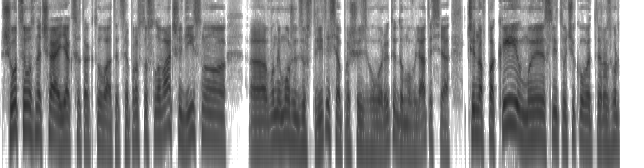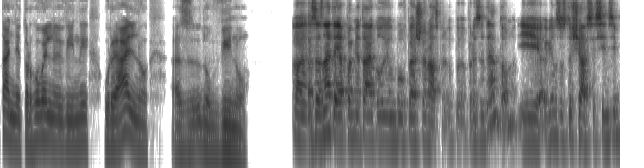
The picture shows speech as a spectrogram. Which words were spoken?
Що це означає? Як це трактувати? Це просто слова, чи дійсно е, вони можуть зустрітися, про щось говорити, домовлятися? Чи навпаки, ми слід очікувати розгортання торговельної війни у реальну е, ну, війну? Це знаєте, я пам'ятаю, коли він був перший раз пр- пр- президентом, і він зустрічався з Сін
